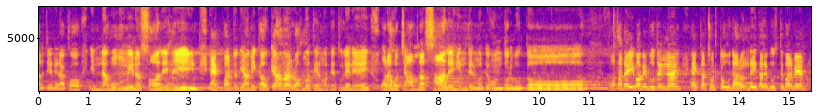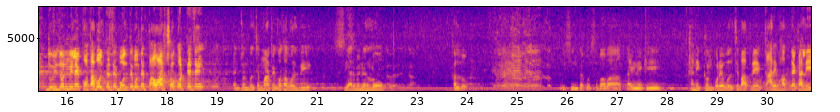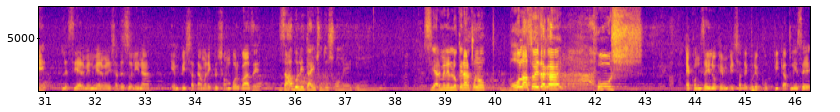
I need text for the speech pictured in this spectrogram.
আর জেনে রাখো, ইন্নাহুম মিনাস সলিহিন। একবার যদি আমি কাউকে আমার রহমতের মধ্যে তুলে নেই, ওরা হচ্ছে আল্লাহর সালেহিনদের মধ্যে অন্তর্ভুক্ত। কথাটা এইভাবে বুঝেন নাই। একটা ছোট্ট উদাহরণ দেই, তাহলে বুঝতে পারবেন। দুইজন মিলে কথা বলতেছে, বলতে বলতে পাওয়ার শো করতেছে। একজন বলছে মাপে কথা বলবি? চেয়ারম্যানের লোক। কার লোক? ওই চিন্তা করছে, বাবা, তাই নাকি? খানিকক্ষণ পরে বলছে, বাপরে, কারে ভাব দেখালে? বলে চেয়ারম্যান মেয়ারম্যানের সাথে চলি না। এমপির সাথে আমার একটু সম্পর্ক আছে। যা বলি তাই শুধু শোনে। চেয়ারম্যানের লোকের আর কোনো বল আছে ওই জায়গায়? ফুস। এখন যেই লোক এমপির সাথে ঘুরে খুব পিক আপ নিয়েছে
